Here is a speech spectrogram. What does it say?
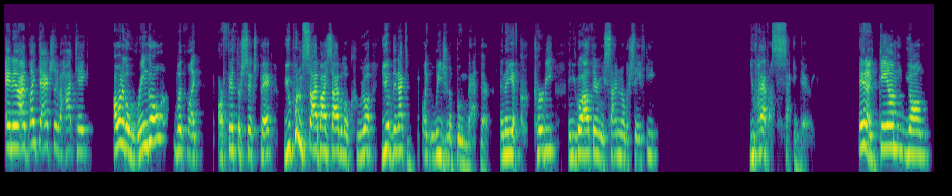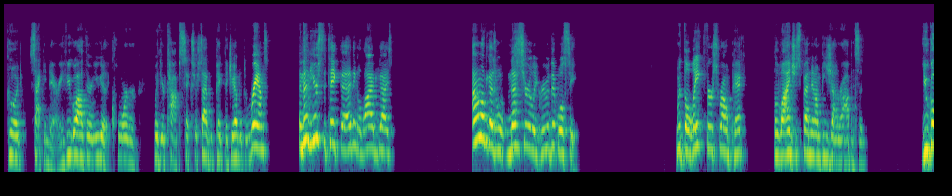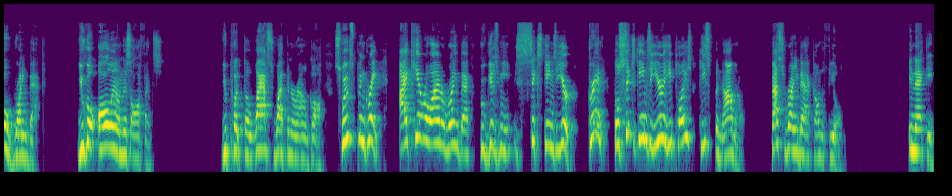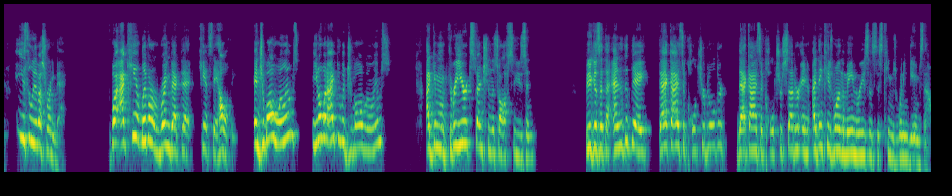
And then I'd like to actually have a hot take. I want to go Ringo with like our fifth or sixth pick. You put him side by side with Okudah, you have the next like legion of boom back there. And then you have Kerby, and you go out there and you sign another safety. You have a secondary and a damn young, good secondary. If you go out there and you get a corner with your top six or seven pick that you have with the Rams. And then here's the take that I think a lot of you guys, I don't know if you guys will necessarily agree with it. We'll see. With the late first round pick, the Lions should spend it on Bijan Robinson. You go running back. You go all in on this offense. You put the last weapon around Goff. Swift's been great. I can't rely on a running back who gives me six games a year. Granted, those six games a year that he plays, he's phenomenal. Best running back on the field in that game. Easily the best running back. But I can't live on a running back that can't stay healthy. And Jamaal Williams, you know what I do with Jamaal Williams? I give him a three year extension this offseason because at the end of the day, that guy's a culture builder. That guy's a culture setter. And I think he's one of the main reasons this team is winning games now.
